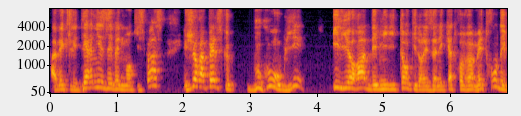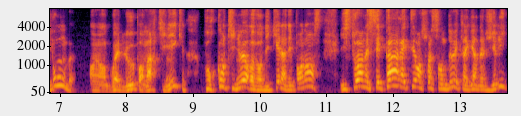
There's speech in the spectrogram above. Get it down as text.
avec les derniers événements qui se passent. Et je rappelle ce que beaucoup ont oublié. Il y aura des militants qui, dans les années 80, mettront des bombes en Guadeloupe, en Martinique, pour continuer à revendiquer l'indépendance. L'histoire ne s'est pas arrêtée en 62 avec la guerre d'Algérie.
